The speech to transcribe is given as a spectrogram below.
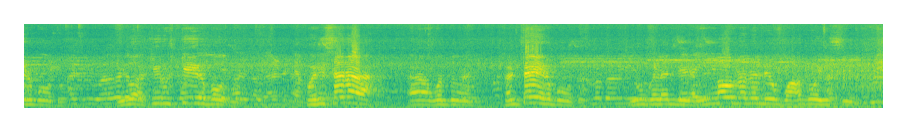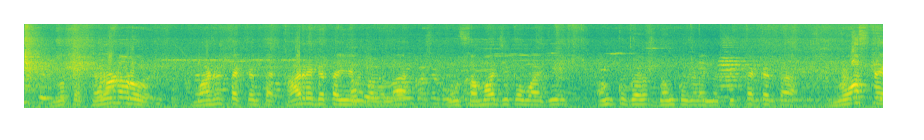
ಇರ್ಬೋದು, ಇದು ಅತಿವೃಷ್ಟಿ ಇರ್ಬೋದು, ಪರಿಸರ ಒಂದು ಗಂಟೆ ಇರ್ಬೋದು, ಇವುಗಳಲ್ಲಿ ಎಲ್ಲವನ್ನರಲ್ಲಿ ಭಾಗವಹಿಸಿ ಇವತ್ತು ಶರಣರು ಮಾಡಿರ್ತಕ್ಕಂಥ ಕಾರ್ಯಗತ ಏನದವಲ್ಲ, ಅವು ಸಾಮಾಜಿಕವಾಗಿ ಅಂಕುಗಳ, ದಂಕುಗಳನ್ನು ಸಿಗ್ತಕ್ಕಂಥ ವ್ಯವಸ್ಥೆ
